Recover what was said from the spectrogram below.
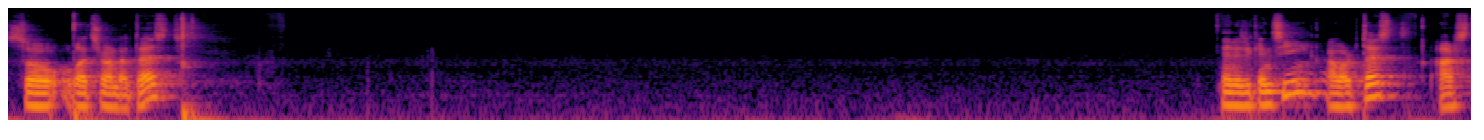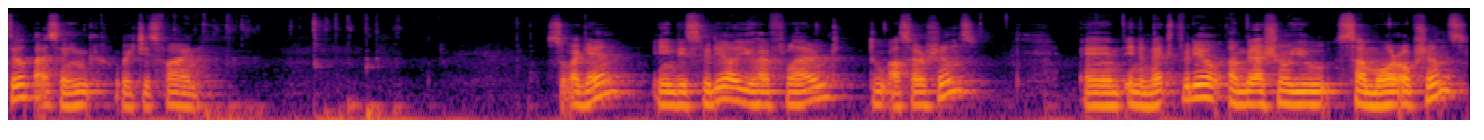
So let's run the test And as you can see, our tests are still passing, which is fine. So again, in this video, you have learned two assertions. And in the next video, I'm gonna show you some more options,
